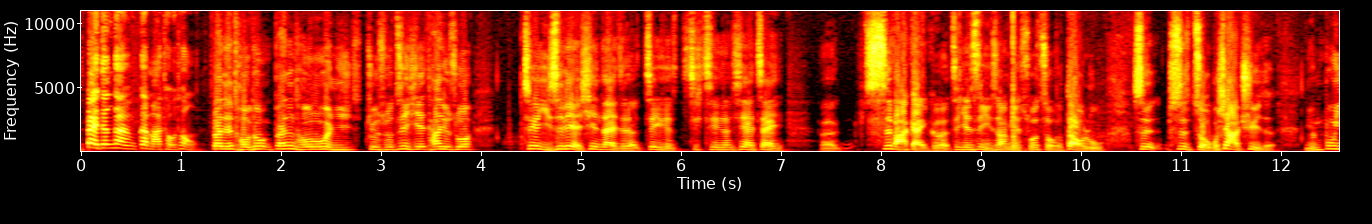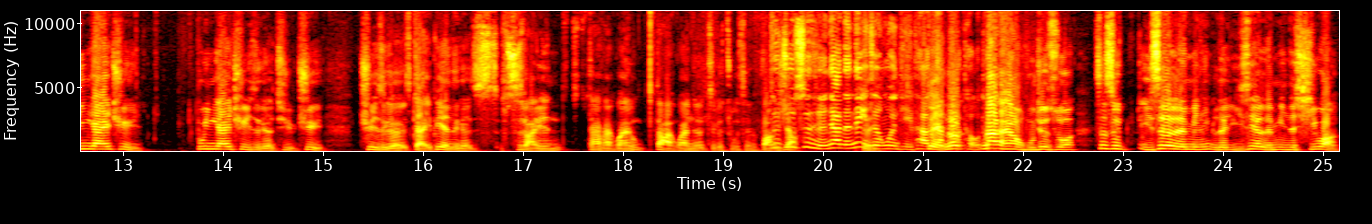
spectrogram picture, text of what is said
拜登干干嘛头痛？拜登头痛，拜登头痛的问题就是说这些，他就说这个以色列现在的这个这现在现在在。呃，司法改革这件事情上面所走的道路是是走不下去的。你们不应该去，不应该去这个去去去这个改变这个司法院大法官大法官的这个组成方向。这就是人家的内政问题，他干嘛头痛？那纳坦雅胡就是说，这是以色列人民人以色列人民的希望，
